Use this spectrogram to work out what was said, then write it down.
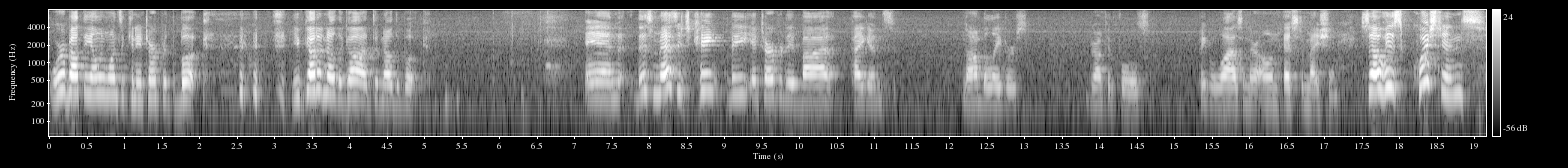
we're about the only ones that can interpret the book. You've got to know the God to know the book. And this message can't be interpreted by pagans, non believers, drunken fools, people wise in their own estimation. So his questions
